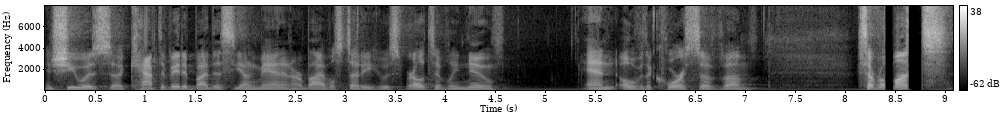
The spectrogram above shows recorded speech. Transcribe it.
and she was uh, captivated by this young man in our Bible study who was relatively new. And over the course of um, several months,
